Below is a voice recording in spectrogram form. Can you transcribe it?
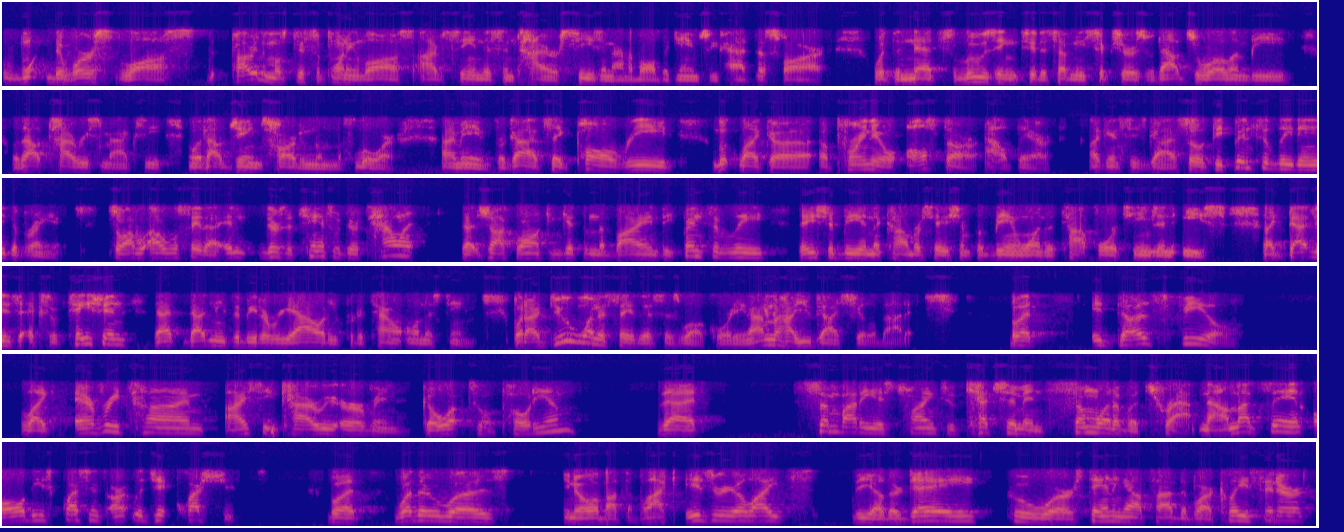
the worst loss, probably the most disappointing loss I've seen this entire season out of all the games we've had thus far, with the Nets losing to the 76ers without Joel Embiid, without Tyrese Maxey, and without James Harden on the floor. I mean, for God's sake, Paul Reed looked like a, a perennial all star out there against these guys. So defensively, they need to bring it. So I, I will say that. And there's a chance with their talent that Jacque Vaughn can get them to buy in defensively. They should be in the conversation for being one of the top four teams in the East. Like that is the expectation. That that needs to be the reality for the talent on this team. But I do want to say this as well, Cordy, and I don't know how you guys feel about it, but it does feel like every time I see Kyrie Irving go up to a podium, that somebody is trying to catch him in somewhat of a trap. Now, I'm not saying all these questions aren't legit questions, but whether it was, you know, about the black Israelites the other day who were standing outside the Barclays Center,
